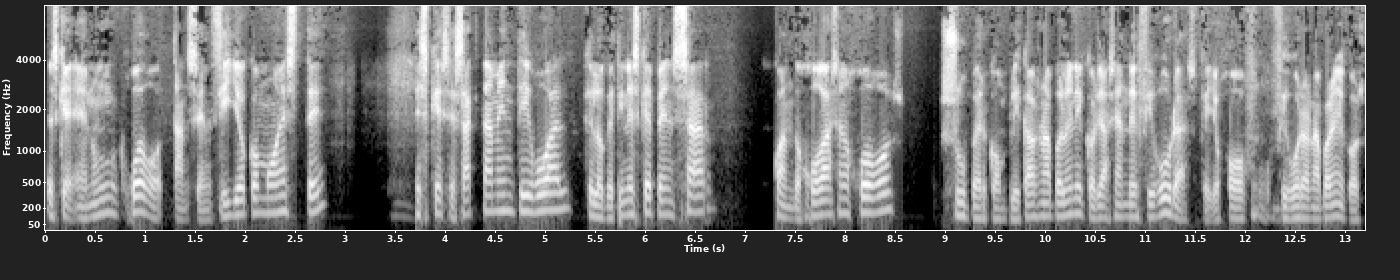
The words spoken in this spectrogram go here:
es que en un juego tan sencillo como este, es que es exactamente igual que lo que tienes que pensar cuando juegas en juegos súper complicados napoleónicos, ya sean de figuras, que yo juego figuras napoleónicos,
